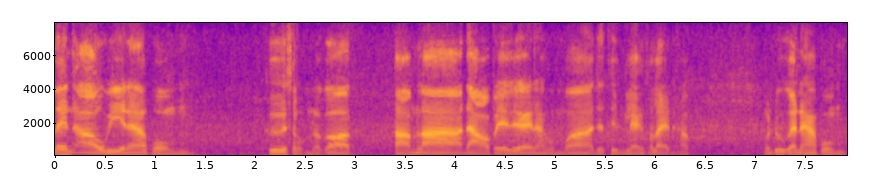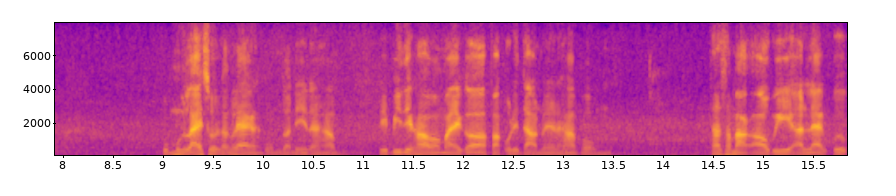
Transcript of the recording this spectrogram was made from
เล่น RV นะครับผม คือผมแล้วก็ตามล่าดาวไปเรื่อยๆนะผมว่าจะถึงแรงเท่าไหร่นะครับ มาดูกันนะครับผม ผมมึงไลฟ์สดครั้งแรกนะผมตอนนี้นะครับ พี่ๆที่เข้ามาใหม่ก็ฝากกดติดตามด้วยนะครับผม ถ้าสมัคร RV อันแรกปุ๊บ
